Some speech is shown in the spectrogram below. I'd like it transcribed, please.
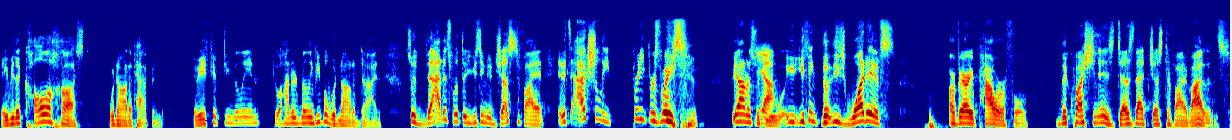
Maybe the Holocaust would not have happened. Maybe 50 million to 100 million people would not have died. So that is what they're using to justify it. And it's actually pretty persuasive. Be honest with yeah. you. You think th- these what ifs are very powerful. The question is, does that justify violence?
